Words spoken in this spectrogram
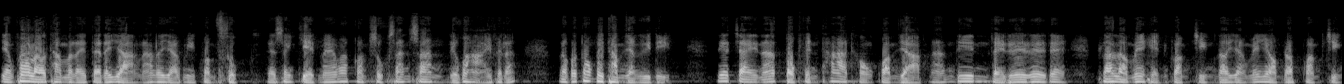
อย่างพวกเราทำอะไรแต่ละอย่างนะเราอยากมีความสุข แต่สังเกตไหมว่าความสุขสั้น ๆ เดี๋ยวก็หายไปแล้วเราก็ต้องไปทำอย่างอื่นอีกเนี่ยใจนะ ตกเป็นทาสของความอยากนะดิ้นไปเรื่อยๆเพราะเราไม่เห็นความจริง เรายังไม่ยอมรับความจริง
